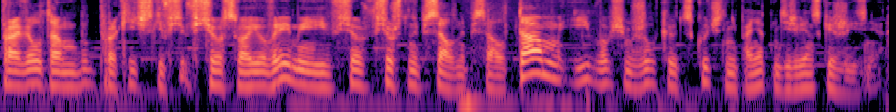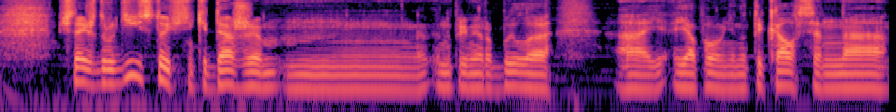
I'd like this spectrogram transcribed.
провел там практически все, свое время и все, все, что написал, написал там, и, в общем, жил какой-то скучной, непонятной деревенской жизнью. Читаешь другие источники, даже, например, было, а, я, помню, натыкался на,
